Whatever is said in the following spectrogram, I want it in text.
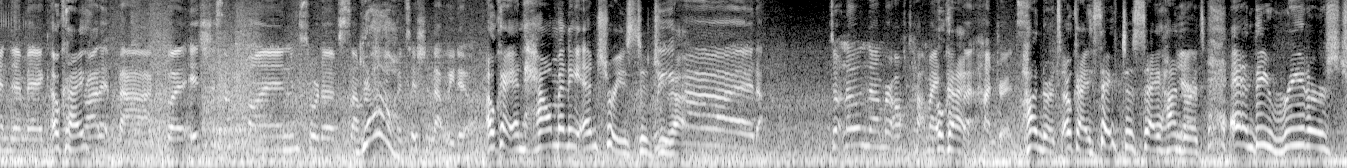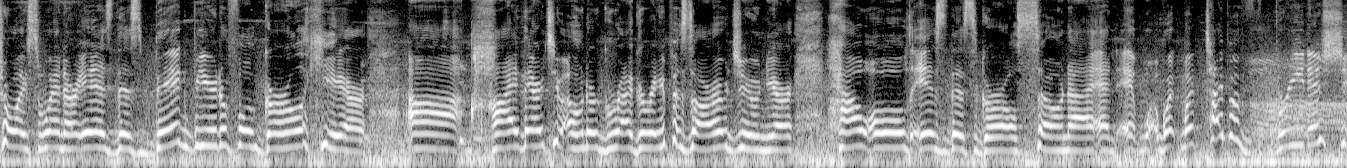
Pandemic. Okay. Brought it back, but it's just a fun sort of summer Yeah. competition that we do. Okay, and how many entries did you we have? Had, don't know the number off the top of my Okay. head, but hundreds. Hundreds. Okay, safe to say hundreds. And the Reader's Choice winner is this big, beautiful girl here. Uh, hi there to owner Gregory Pizarro Jr. How old is this girl, Sona? And it, what, what type of breed is she?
